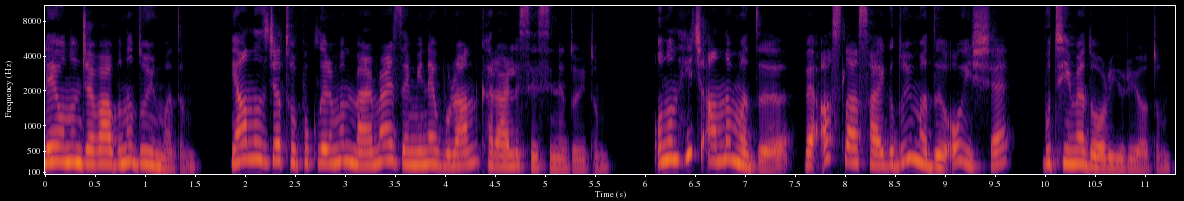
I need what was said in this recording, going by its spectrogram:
Leo'nun cevabını duymadım. Yalnızca topuklarımın mermer zemine vuran kararlı sesini duydum. Onun hiç anlamadığı ve asla saygı duymadığı o işe butiğime doğru yürüyordum.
